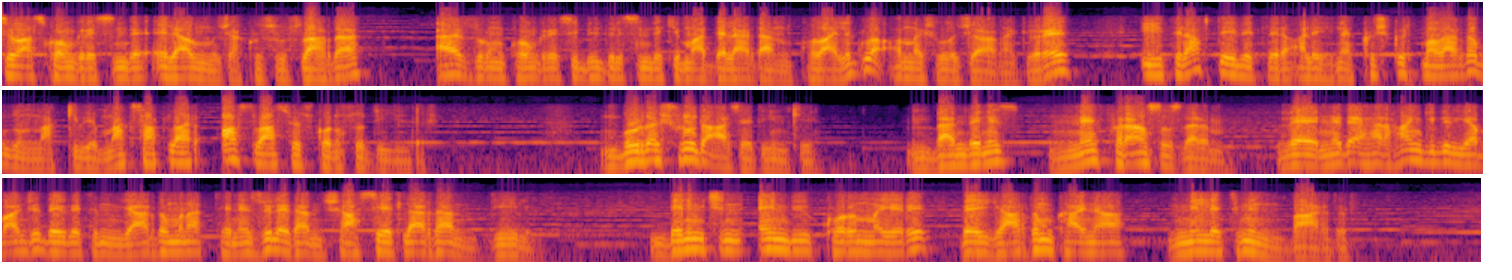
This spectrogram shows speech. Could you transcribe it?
Sivas Kongresi'nde ele alınacak hususlarda Erzurum Kongresi bildirisindeki maddelerden kolaylıkla anlaşılacağına göre İtilaf devletleri aleyhine kışkırtmalarda bulunmak gibi maksatlar asla söz konusu değildir. Burada şunu da arz edeyim ki, bendeniz ne Fransızların ve ne de herhangi bir yabancı devletin yardımına tenezzül eden şahsiyetlerden değilim. Benim için en büyük korunma yeri ve yardım kaynağı milletimin bağrıdır.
